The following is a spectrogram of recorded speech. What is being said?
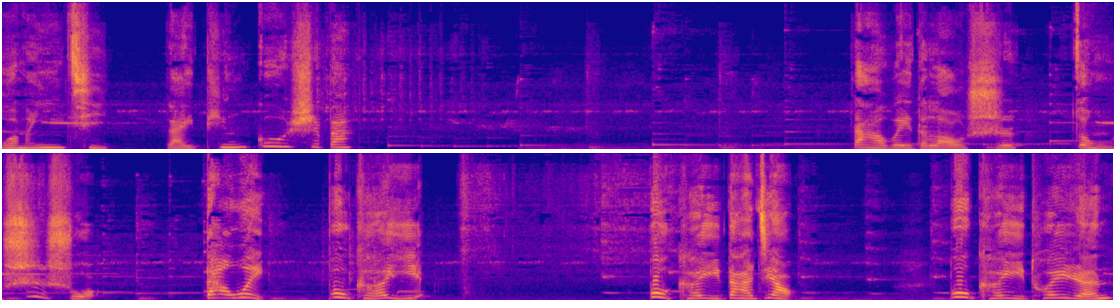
我们一起来听故事吧。大卫的老师总是说：“大卫，不可以，不可以大叫，不可以推人，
